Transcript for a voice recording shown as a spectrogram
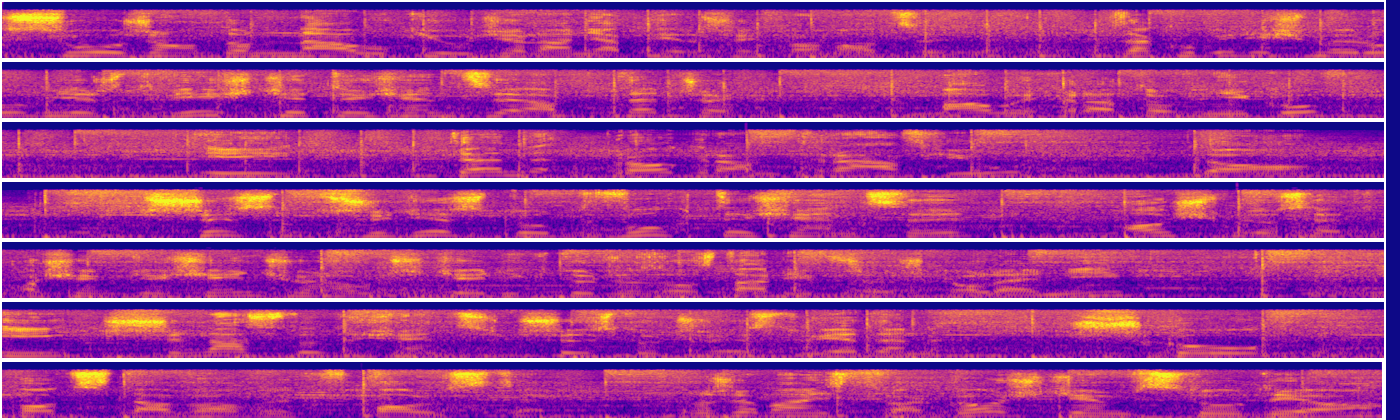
służą do nauki udzielania pierwszej pomocy. Zakupiliśmy również 200 tysięcy apteczek małych ratowników i ten program trafił do 32 880 nauczycieli, którzy zostali przeszkoleni i 13 331 szkół podstawowych w Polsce. Proszę Państwa, gościem w studio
